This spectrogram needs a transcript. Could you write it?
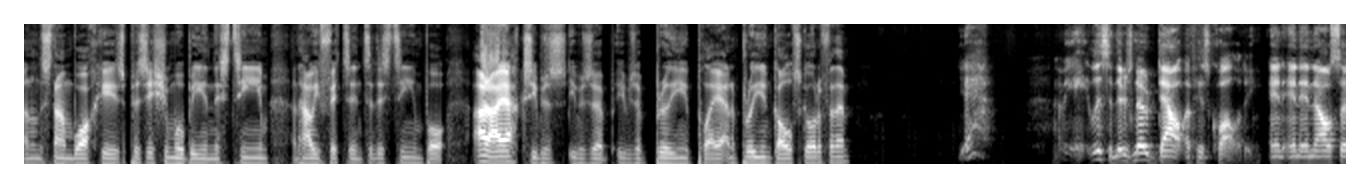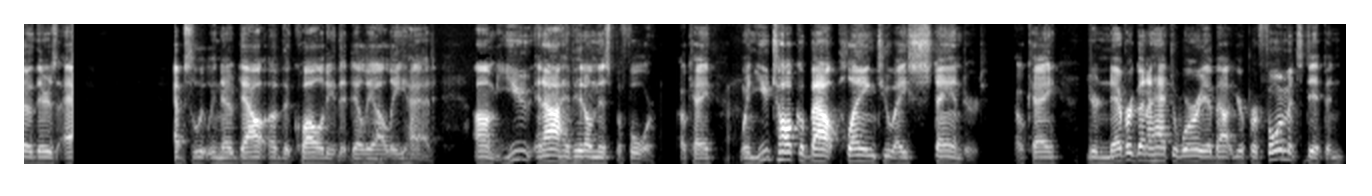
and understand what his position will be in this team and how he fits into this team. But at Ajax, he was he was a he was a brilliant player and a brilliant goal scorer for them. Yeah. Mean, listen, there's no doubt of his quality. And and, and also there's absolutely no doubt of the quality that Dele Alli had. Um, you and I have hit on this before. Okay, when you talk about playing to a standard, okay, you're never going to have to worry about your performance dipping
